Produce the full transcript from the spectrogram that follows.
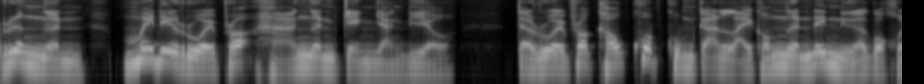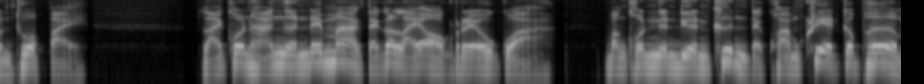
เรื่องเงิน ไม่ได้รวยเพราะหาเงินเก่งอย่างเดียว แต่รวยเพราะเขาควบคุมการไหลของเงินได้เหนือกว่าคนทั่วไป หลายคนหาเงินได้มากแต่ก็ไหลออกเร็วกว่า บางคนเงินเดือนขึ้นแต่ความเครียดก็เพิ่ม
